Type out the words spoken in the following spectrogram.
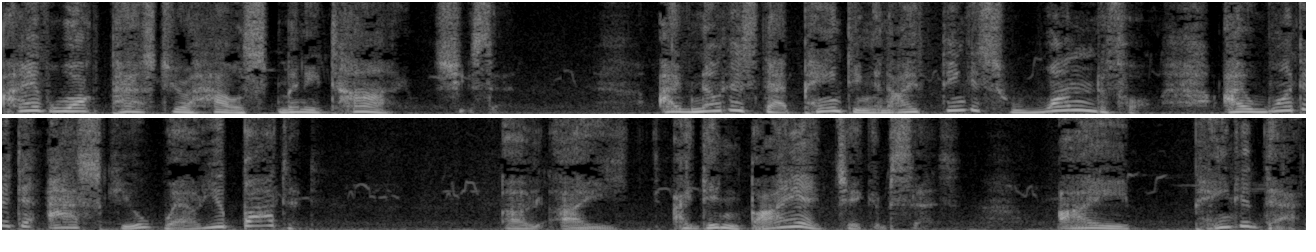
I have walked past your house many times, she said. I've noticed that painting and I think it's wonderful. I wanted to ask you where you bought it. Uh, I, I didn't buy it, Jacob says. I painted that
